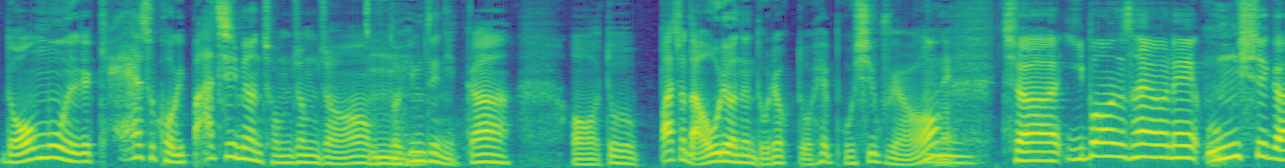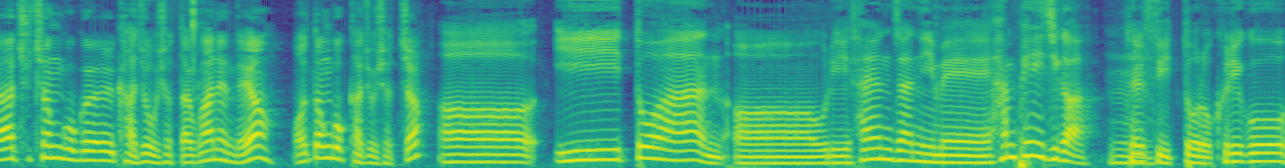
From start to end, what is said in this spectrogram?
너무 이게 계속 거기 빠지면 점점점 음. 또 힘드니까 어, 또 빠져나오려는 노력도 해보시고요. 네. 자, 이번 사연에 웅 씨가 추천곡을 가져오셨다고 하는데요. 어떤 곡 가져오셨죠? 어, 이 또한, 어, 우리 사연자님의 한 페이지가 음. 될수 있도록, 그리고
